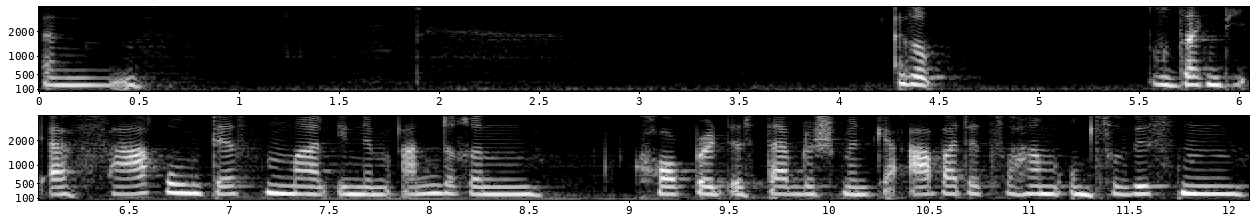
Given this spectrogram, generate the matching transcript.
ein, also sozusagen die Erfahrung dessen, mal in einem anderen Corporate Establishment gearbeitet zu haben, um zu wissen,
